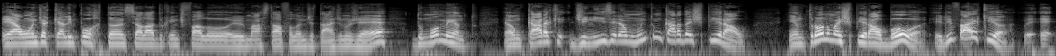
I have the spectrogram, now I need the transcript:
é onde aquela importância lá do que a gente falou, eu e o Márcio tava falando de tarde no GE, do momento. É um cara que. Diniz, ele é muito um cara da espiral entrou numa espiral boa, ele vai aqui, ó. É,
